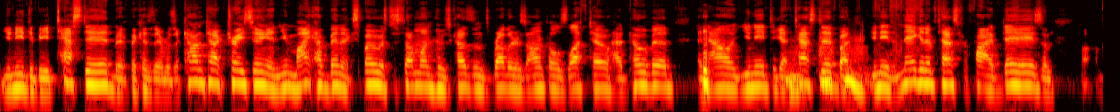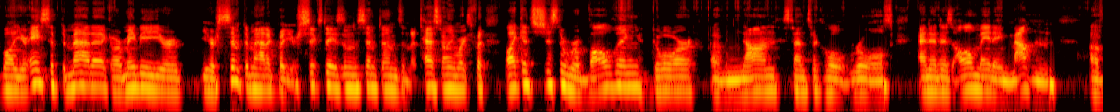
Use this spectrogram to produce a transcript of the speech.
you need to be tested be- because there was a contact tracing and you might have been exposed to someone whose cousin's brother's uncle's left toe had covid. And now you need to get tested but you need a negative test for five days. And uh, well you're asymptomatic or maybe you're you're symptomatic but you're six days in the symptoms and the test only works for like it's just a revolving door of nonsensical rules. And it has all made a mountain of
